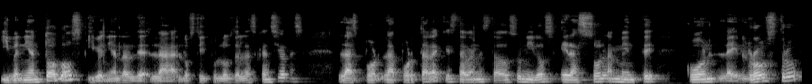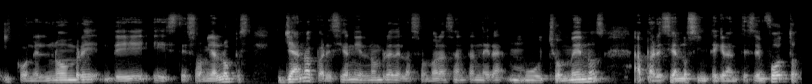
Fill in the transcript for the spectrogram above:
y venían todos y venían los títulos de las canciones. La portada que estaba en Estados Unidos era solamente con el rostro y con el nombre de este, Sonia López. Ya no aparecía ni el nombre de la Sonora Santanera, mucho menos aparecían los integrantes en foto.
